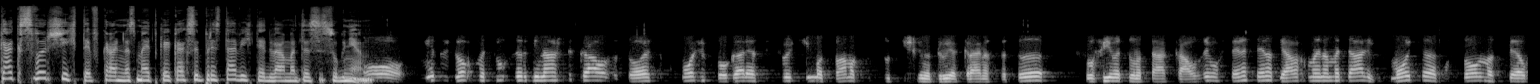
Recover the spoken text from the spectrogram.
Как свършихте в крайна сметка? Как се представихте двамата с огня? О, ние дойдохме тук заради нашата кауза. Тоест, може в България се чуе, че има двама, които отишли на другия край на света в името на тази кауза и въобще не се надявахме на медали. Моята основна цел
